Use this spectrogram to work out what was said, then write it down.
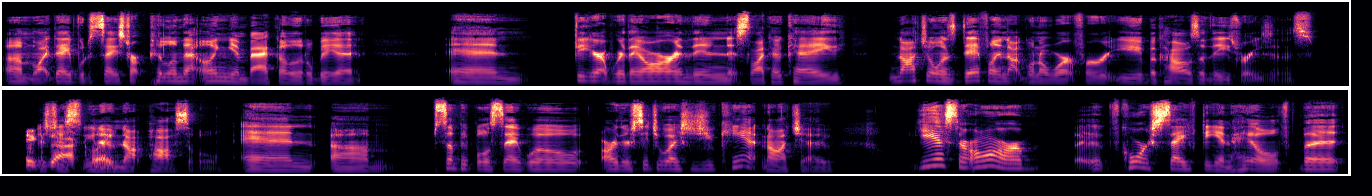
um like Dave would say start peeling that onion back a little bit and figure out where they are and then it's like okay, nacho is definitely not going to work for you because of these reasons. Exactly. It's just, you know, not possible. And um some people will say, well, are there situations you can't nacho? Yes, there are, of course, safety and health, but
